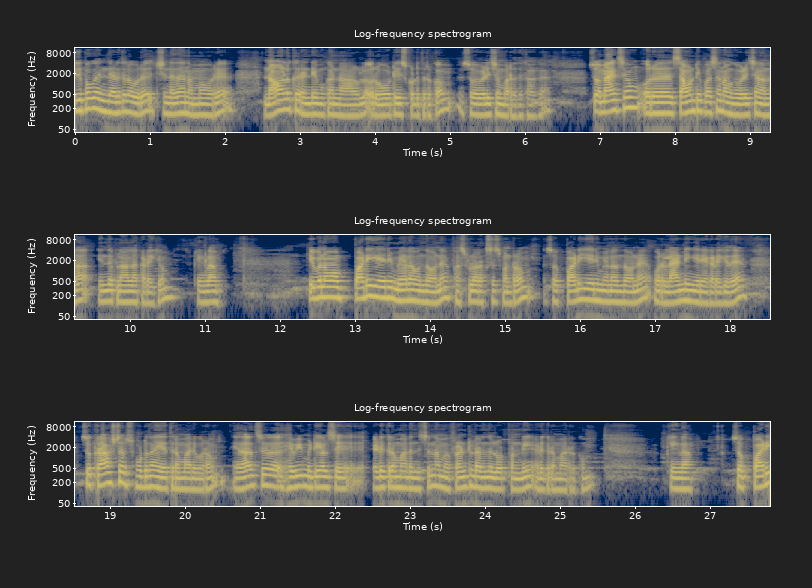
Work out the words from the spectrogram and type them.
இது போக இந்த இடத்துல ஒரு சின்னதாக நம்ம ஒரு நாலுக்கு ரெண்டே முக்கால் அளவில் ஒரு ஓடிஎஸ் கொடுத்துருக்கோம். ஸோ வெளிச்சம் வர்றதுக்காக. ஸோ மேக்ஸிமம் ஒரு செவன்ட்டி பர்சன்ட் நமக்கு வெளிச்சம் நல்லா இந்த பிளானில் கிடைக்கும். ஓகேங்களா? இப்போ நம்ம படி ஏறி மேலே வந்தோடனே ஃபஸ்ட் ஃப்ளோர் அக்சஸ் பண்ணுறோம் ஸோ படி ஏறி மேலே வந்தோடனே ஒரு லேண்டிங் ஏரியா கிடைக்குது. ஸோ கிராஸ் ஸ்டெப்ஸ் போட்டு தான் ஏற்றுற மாதிரி வரும். ஏதாச்சும் ஹெவி மெட்டீரியல்ஸ் எடுக்கிற மாதிரி இருந்துச்சுன்னா நம்ம ஃப்ரண்ட்டில் இருந்து லோட் பண்ணி எடுக்கிற மாதிரி இருக்கும். ஓகேங்களா? ஸோ படி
